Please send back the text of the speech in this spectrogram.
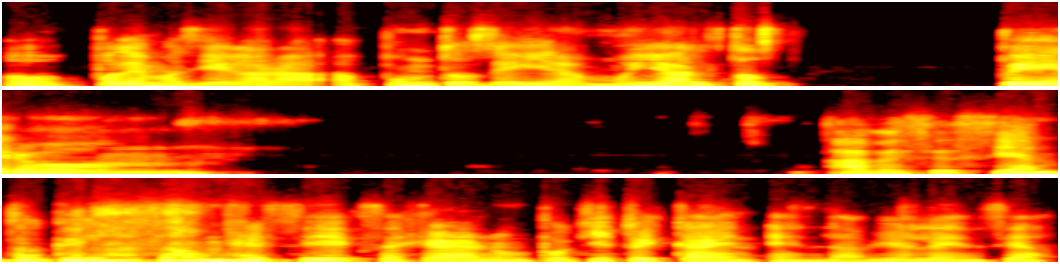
o podemos llegar a, puntos de ira muy altos, pero, a veces siento que los hombres sí exageran un poquito y caen en la violencia.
